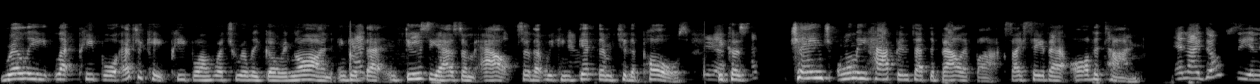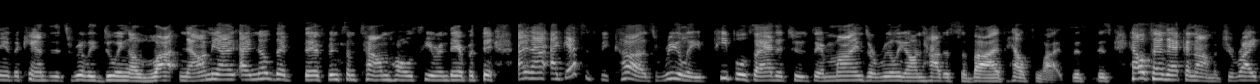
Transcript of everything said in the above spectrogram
really let people educate people on what's really going on and get that enthusiasm out so that we can get them to the polls because change only happens at the ballot box. I say that all the time. And I don't see any of the candidates really doing a lot now. I mean, I, I know that there's been some town halls here and there, but they, and I, I guess it's because really people's attitudes, their minds are really on how to survive health wise. This, this health and economics. You're right,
